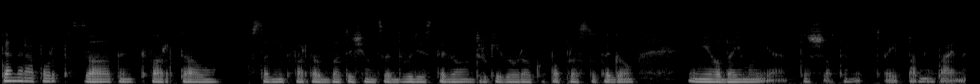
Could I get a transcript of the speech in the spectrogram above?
ten raport za ten kwartał, ostatni kwartał 2022 roku po prostu tego nie obejmuje. Też o tym tutaj pamiętajmy.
